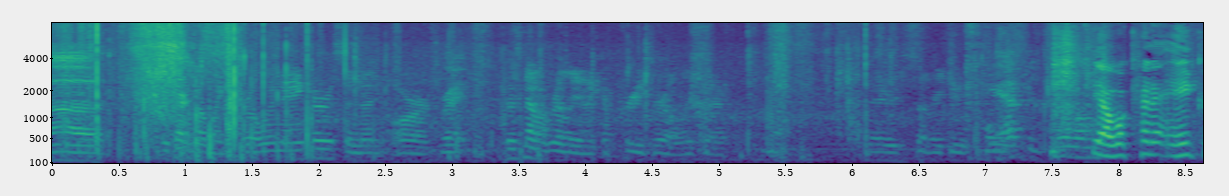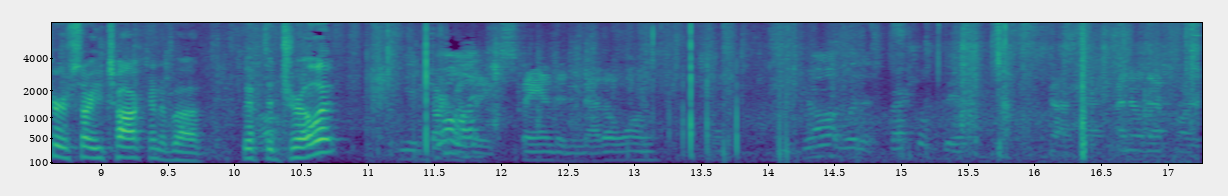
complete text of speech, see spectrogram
Uh, We're talking about like drill-in anchors, and then or right. there's not really like a pre-drill, is there? Yeah. What kind of anchors are you talking about? We have to drill it. You drill it. expanded metal one. You drill it with a special bit. Gotcha. I know that part.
